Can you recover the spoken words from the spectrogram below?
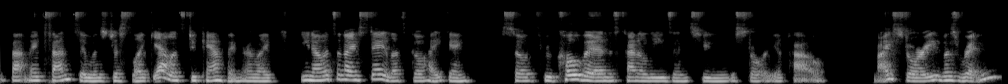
if that makes sense. It was just like, yeah, let's do camping, or like, you know, it's a nice day, let's go hiking. So through COVID, and this kind of leads into the story of how my story was written.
